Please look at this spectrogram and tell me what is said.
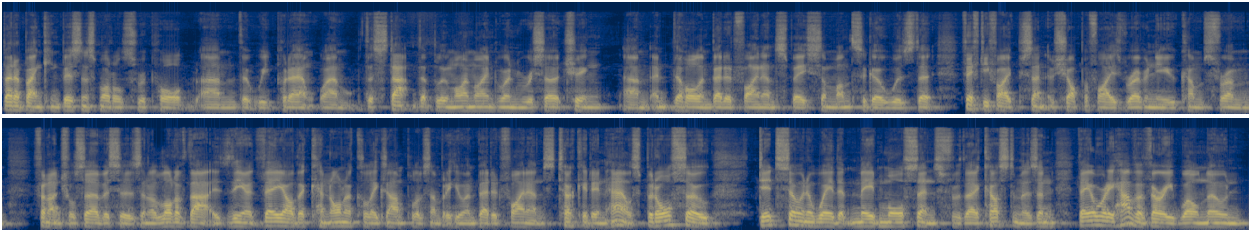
Better Banking Business Models report um, that we put out, um, the stat that blew my mind when researching um, the whole embedded finance space some months ago was that 55% of Shopify's revenue comes from financial services, and a lot of that is you know they are the canonical example of somebody who embedded finance, took it in house, but also did so in a way that made more sense for their customers. And they already have a very well known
